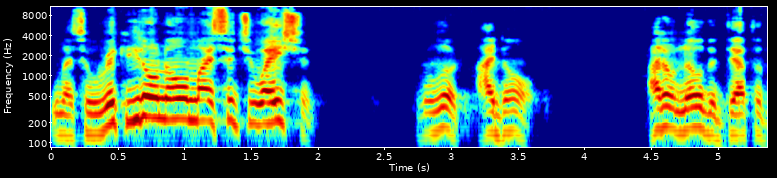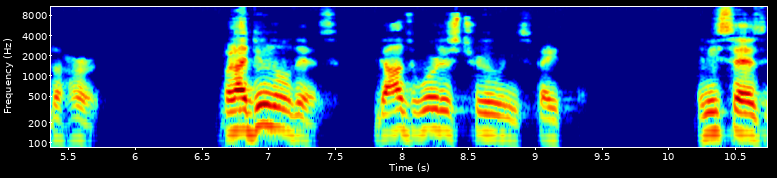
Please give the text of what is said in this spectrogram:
You might say, well, Rick, you don't know my situation. Well, look, I don't. I don't know the depth of the hurt. But I do know this. God's word is true and He's faithful. And He says,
